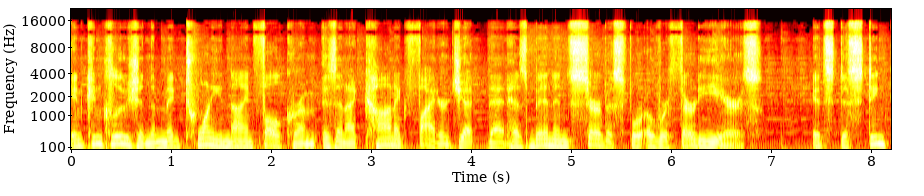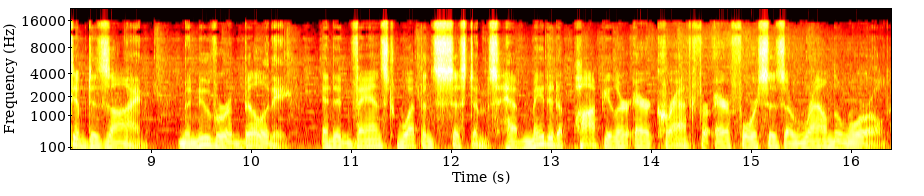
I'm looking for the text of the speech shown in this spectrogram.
In conclusion, the MiG-29 Fulcrum is an iconic fighter jet that has been in service for over 30 years. Its distinctive design, maneuverability, and advanced weapons systems have made it a popular aircraft for air forces around the world.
